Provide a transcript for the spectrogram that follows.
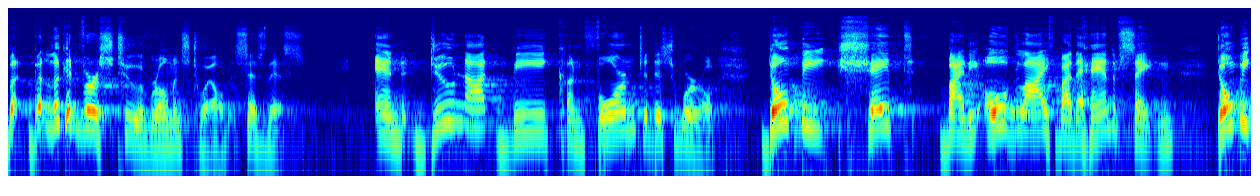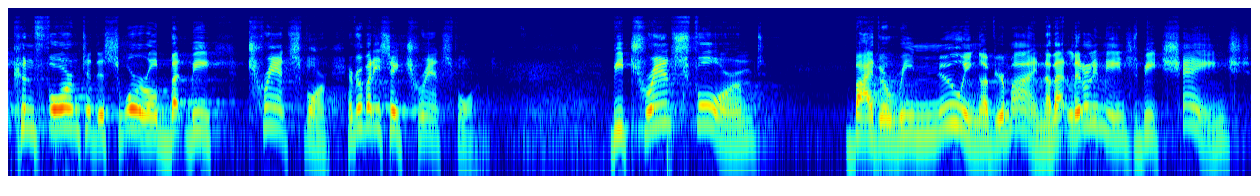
But, but look at verse 2 of Romans 12. It says this And do not be conformed to this world. Don't be shaped by the old life, by the hand of Satan. Don't be conformed to this world, but be transformed. Everybody say transformed. Be transformed by the renewing of your mind. Now, that literally means to be changed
